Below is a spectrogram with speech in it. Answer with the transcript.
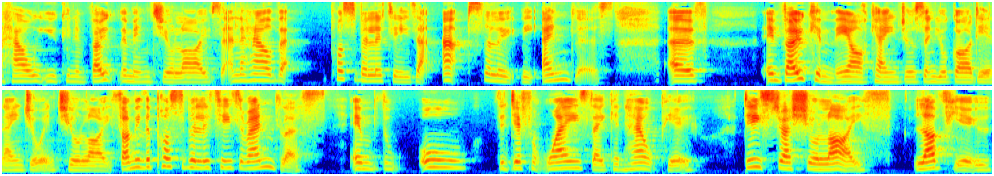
how you can invoke them into your lives, and how the possibilities are absolutely endless of invoking the archangels and your guardian angel into your life. I mean, the possibilities are endless in the, all the different ways they can help you. De stress your life, love you,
